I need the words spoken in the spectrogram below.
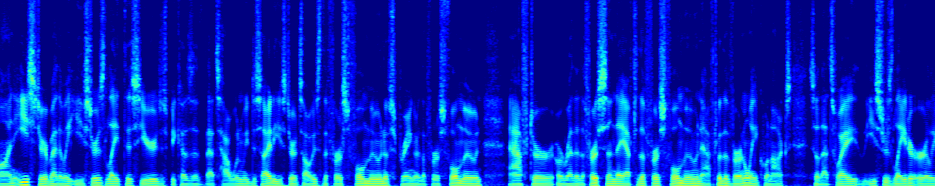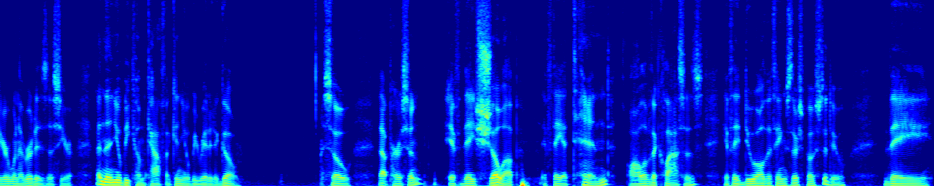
on Easter, by the way, Easter is late this year just because of, that's how when we decide Easter, it's always the first full moon of spring or the first full moon after, or rather the first Sunday after the first full moon after the vernal equinox. So that's why Easter's later, earlier, whenever it is this year. And then you'll become Catholic and you'll be ready to go. So that person, if they show up, if they attend all of the classes, if they do all the things they're supposed to do, they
